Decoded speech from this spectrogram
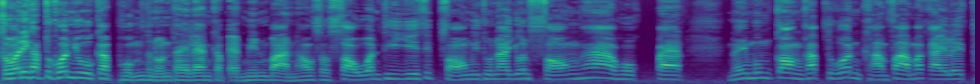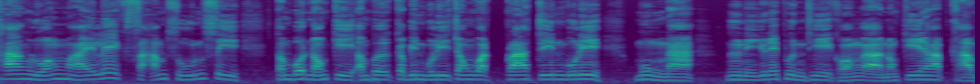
สวัสดีครับทุกคนอยู่กับผมถนนไทยแลนด์กับแอดมินบ้านเฮาเสาร์วันที่ 22 มิถุนายน 2568 ในมุมกล้องครับทุกคนขามฟ้ามาไกลเลยทางหลวงหมายเลข 304 ตำบลหนองกี่อำเภอกบินบุรีจังหวัดปราจีนบุรี มุ่งหนานี่นี่อยู่ในพื้นที่ของอ่าหนองกีนะครับขาม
